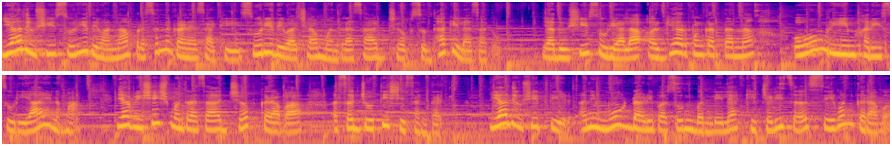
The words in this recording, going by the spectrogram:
या दिवशी सूर्यदेवांना प्रसन्न करण्यासाठी सूर्यदेवाच्या मंत्राचा जप सुद्धा केला जातो. या दिवशी सूर्याला अर्घ्य अर्पण करताना ओम ह्रीम हरी सूर्याय नमा या विशेष मंत्राचा जप करावा असं ज्योतिषी सांगतायत. या दिवशी तीळ आणि मूग डाळीपासून बनलेल्या खिचडीचं सेवन करावं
